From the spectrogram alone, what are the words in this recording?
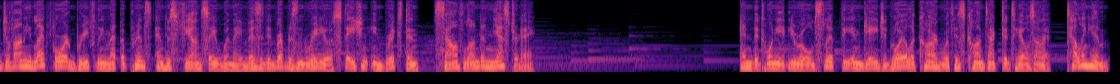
Giovanni Letford briefly met the Prince and his fiancée when they visited Reprezent radio station in Brixton, South London yesterday. And the 28-year-old slipped the engaged royal a card with his contact details on it, telling him,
